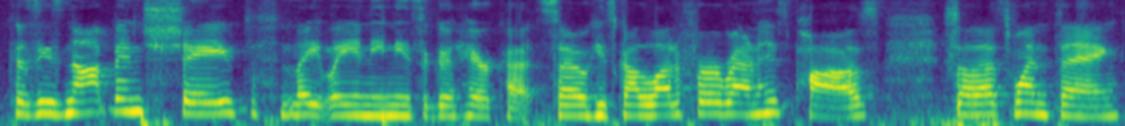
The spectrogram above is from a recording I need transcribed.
because he's not been shaved lately and he needs a good haircut. So he's got a lot of fur around his paws. So that's one thing.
